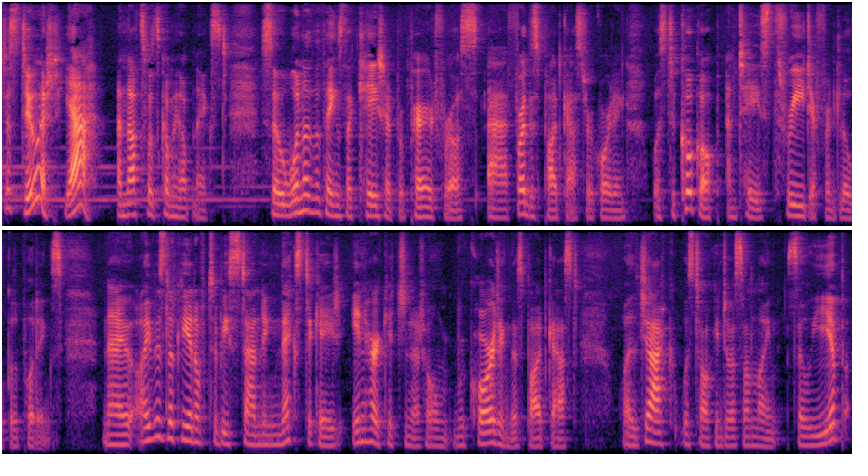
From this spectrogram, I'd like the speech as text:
Just do it, yeah. And that's what's coming up next. So, one of the things that Kate had prepared for us uh, for this podcast recording was to cook up and taste three different local puddings. Now, I was lucky enough to be standing next to Kate in her kitchen at home recording this podcast while Jack was talking to us online. So, yep,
